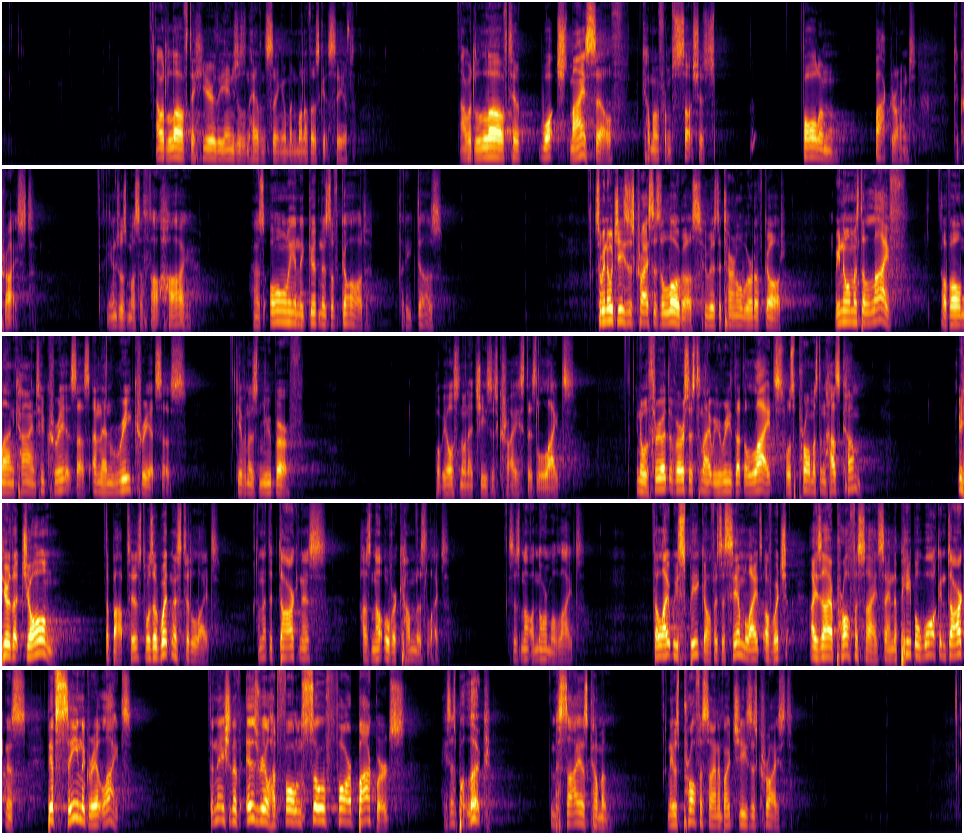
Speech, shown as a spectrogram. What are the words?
I would love to hear the angels in heaven singing when one of us gets saved. I would love to watch myself coming from such a fallen background to Christ. The angels must have thought, how? And it's only in the goodness of God that he does. So we know Jesus Christ is the Logos, who is the eternal Word of God. We know him as the life of all mankind, who creates us and then recreates us, giving us new birth. But we also know that Jesus Christ is light. You know, throughout the verses tonight, we read that the light was promised and has come. We hear that John the Baptist was a witness to the light, and that the darkness has not overcome this light. This is not a normal light. The light we speak of is the same light of which Isaiah prophesied, saying, The people walk in darkness. They've seen the great light. The nation of Israel had fallen so far backwards. He says, But look, the Messiah is coming. And he was prophesying about Jesus Christ.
